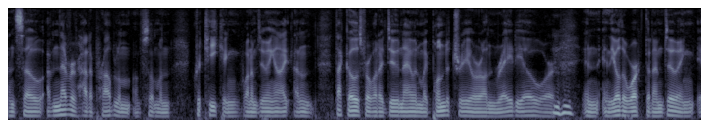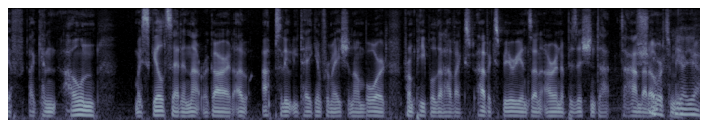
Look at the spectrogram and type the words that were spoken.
And so I've never had a problem of someone critiquing what I'm doing, and I and that goes for what I do now in my punditry or on radio or mm-hmm. in in the other work that I'm doing. If I can hone my skill set in that regard. I absolutely take information on board from people that have ex- have experience and are in a position to to hand that over to me. Yeah, yeah.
